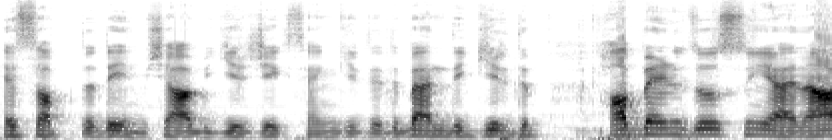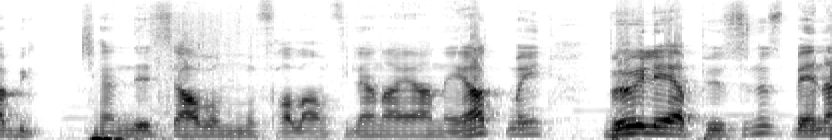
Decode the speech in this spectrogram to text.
hesapta değilmiş abi gireceksen gir dedi. Ben de girdim. Haberiniz olsun yani abi kendi hesabımı falan filan ayağına yatmayın. Böyle yapıyorsunuz beni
